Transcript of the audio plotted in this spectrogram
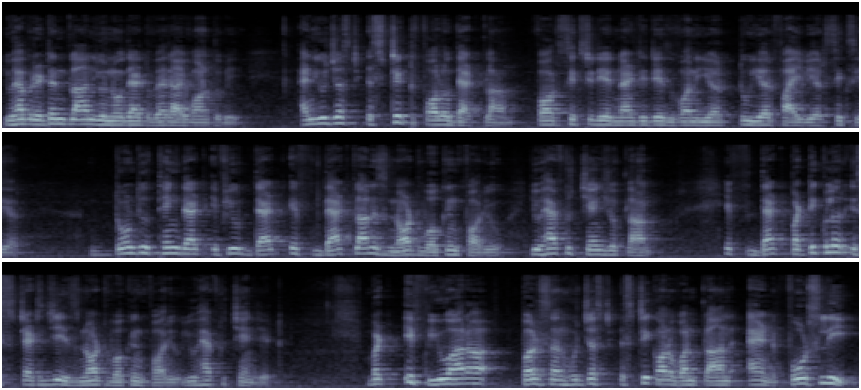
you have a written plan you know that where i want to be and you just strict follow that plan for 60 days 90 days 1 year 2 year 5 year 6 year don't you think that if you that if that plan is not working for you you have to change your plan if that particular strategy is not working for you you have to change it but if you are a person who just stick on one plan and forcefully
